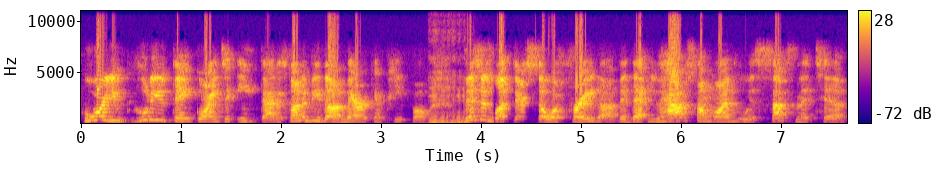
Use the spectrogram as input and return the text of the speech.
Who are you who do you think going to eat that? It's going to be the American people. This is what they're so afraid of is that you have someone who is substantive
